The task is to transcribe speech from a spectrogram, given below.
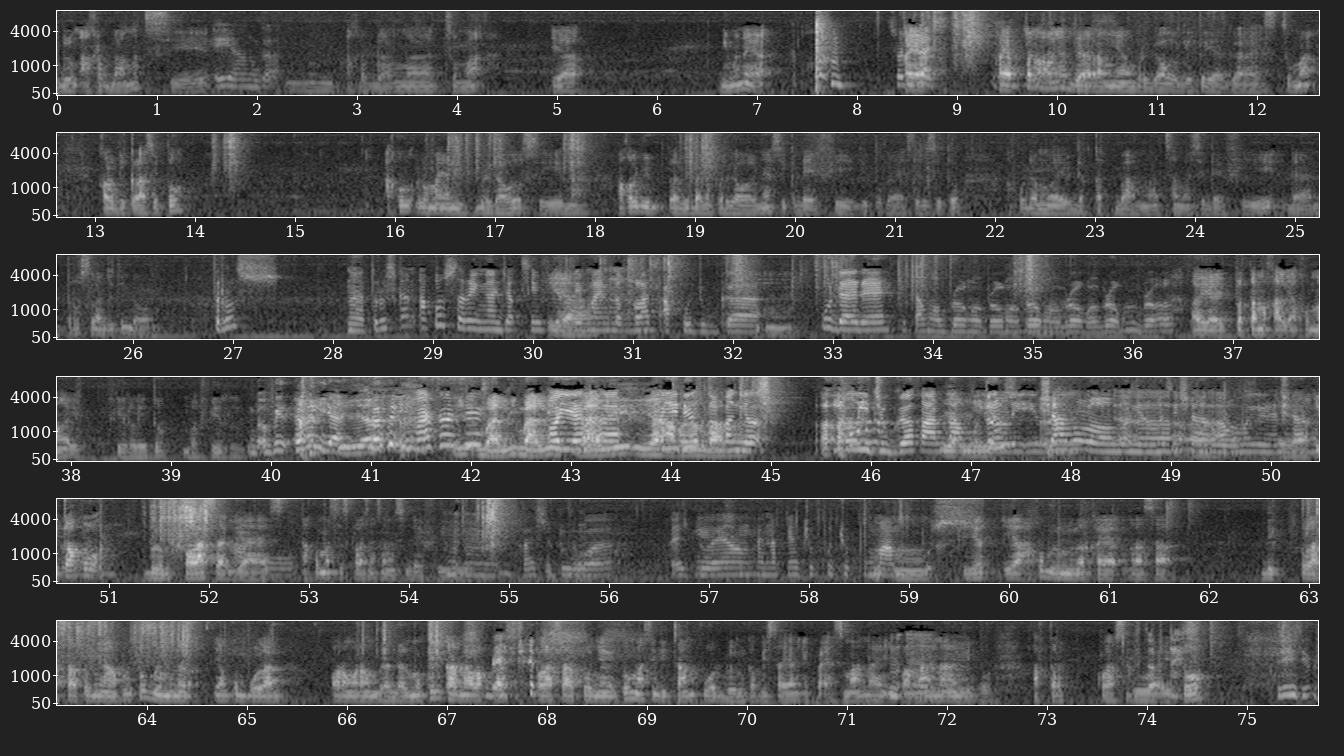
belum akrab banget sih. Iya enggak. Hmm, akrab banget. Cuma ya gimana ya? Sorry kayak guys. kayak kan orangnya jarang yang bergaul gitu ya guys. Cuma kalau di kelas itu aku lumayan bergaul sih. Nah aku lebih lebih banyak bergaulnya sih ke Devi gitu guys. Jadi situ aku udah mulai deket banget sama si Devi dan terus lanjutin dong. Terus nah terus kan aku sering ngajak si Firly Iya. main ke kelas aku juga. Mm. udah deh kita ngobrol ngobrol ngobrol ngobrol ngobrol ngobrol. Oh ya pertama kali aku manggil Firly itu Mbak Firly. Mbak Fir emang iya? Iya. Masa Iya, Bali Bali Oh iya, Bali iya oh iya dia suka banget. panggil Ili juga kan Iya, kamu terus. Syahrul loh manggil masih Eh, Syahrul. aku manggilnya Iya, Syahrul. itu aku belum sekelas ya guys. Aku masih sekelasnya sama si Devi. Hmm, kelas 2 PS2 yang anaknya cupu-cupu Hmm, mampus. Iya, iya aku belum benar kayak ngerasa di kelas satunya aku tuh belum benar yang kumpulan orang-orang berandal. Mungkin karena waktu kelas satunya itu masih dicampur belum kepisah yang IPS mana yang IPA mana gitu. After kelas 2 itu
